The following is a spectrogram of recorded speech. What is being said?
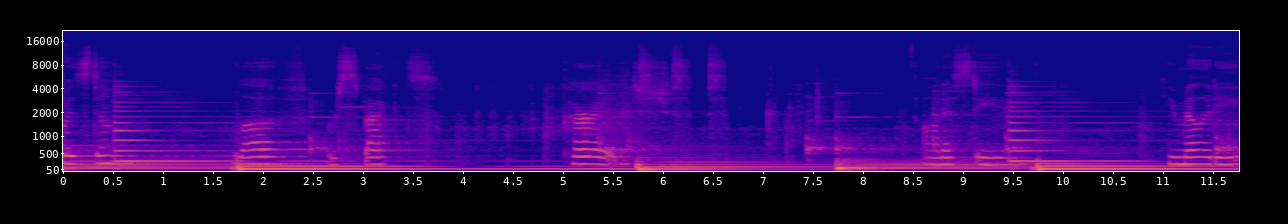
wisdom, love, respect, courage, honesty, humility.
